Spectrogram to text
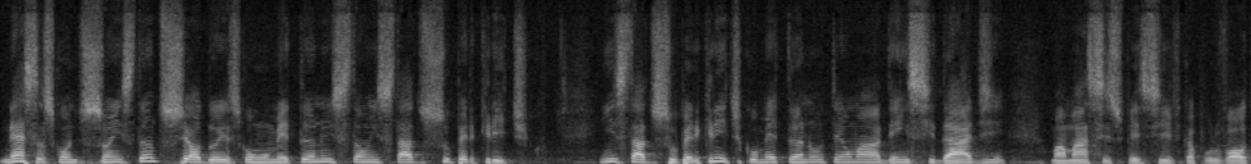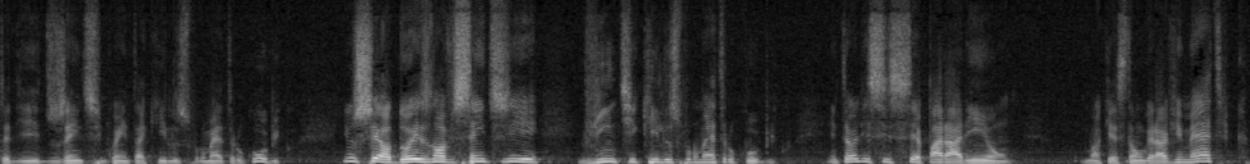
nessas condições, tanto o CO2 como o metano estão em estado supercrítico. Em estado supercrítico, o metano tem uma densidade, uma massa específica por volta de 250 quilos por metro cúbico, e o CO2 920 quilos por metro cúbico. Então, eles se separariam, uma questão gravimétrica,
